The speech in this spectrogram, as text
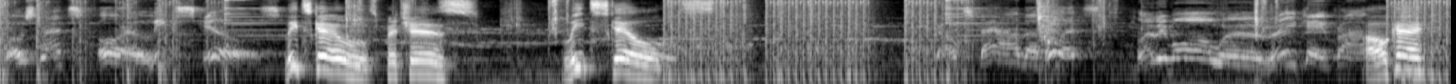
pro strats or elite skills. Lead skills, bitches. Lead skills. Don't spare the bullets. Plenty more where they came from. Okay.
